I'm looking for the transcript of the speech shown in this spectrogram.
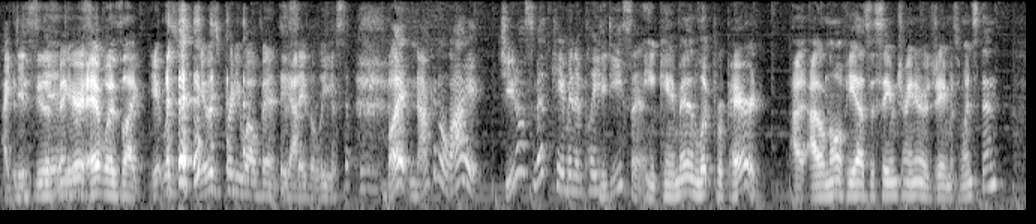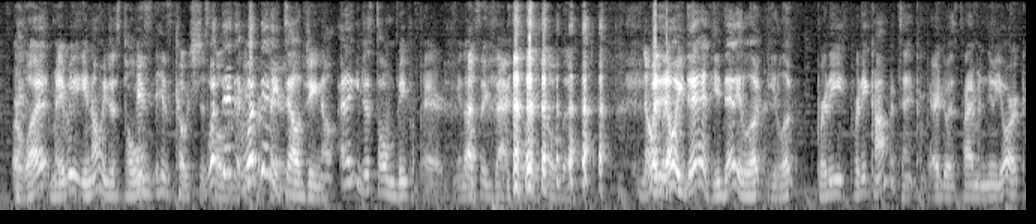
I did, Did you see see the it. finger? It was, It was like it was it was pretty well bent to Yeah. say the least. But not gonna lie, Geno Smith came in and played He- decent. He came in and looked prepared. I, I don't know if he has the same trainer as Jameis Winston or what. Maybe you know he just told his him. his coach just What told him did what did he tell Geno? I think he just told him be prepared. You know. That's exactly what he told him. No, but but- no, he did. He did. He looked. He looked pretty pretty competent compared to his time in New York.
